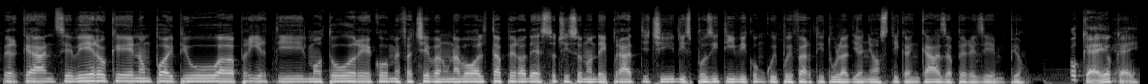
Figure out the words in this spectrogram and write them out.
perché anzi è vero che non puoi più aprirti il motore come facevano una volta, però adesso ci sono dei pratici dispositivi con cui puoi farti tu la diagnostica in casa, per esempio. Ok, ok.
